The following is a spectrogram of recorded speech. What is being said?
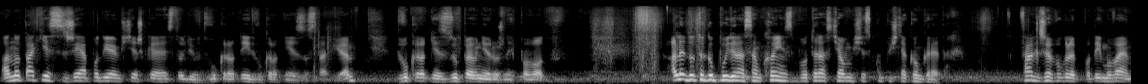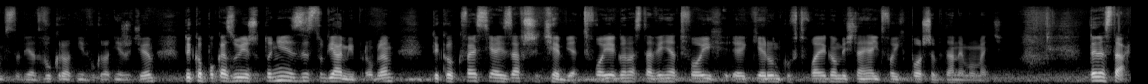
Ano tak jest, że ja podjąłem ścieżkę studiów dwukrotnie i dwukrotnie je zostawiłem. Dwukrotnie z zupełnie różnych powodów. Ale do tego pójdę na sam koniec, bo teraz chciałbym się skupić na konkretach. Fakt, że w ogóle podejmowałem studia dwukrotnie, dwukrotnie rzuciłem, tylko pokazuje, że to nie jest ze studiami problem, tylko kwestia jest zawsze ciebie, twojego nastawienia, twoich e, kierunków, twojego myślenia i twoich potrzeb w danym momencie. Teraz tak,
